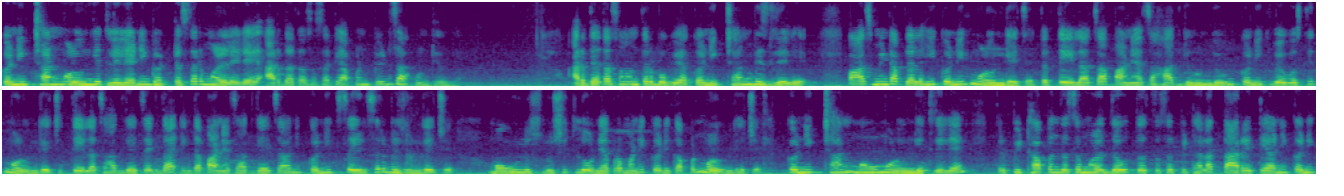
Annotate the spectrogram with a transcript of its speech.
कणिक छान मळून घेतलेली आणि घट्टसर मळलेले आहे. अर्धा तासासाठी आपण पीठ झाकून ठेवूया. अर्ध्या तासानंतर बघूया कणिक छान भिजलेली आहे. पाच मिनिट आपल्याला ही कणिक मळून घ्यायचं आहे. तर तेलाचा पाण्याचा हात घेऊन घेऊन कणिक व्यवस्थित मळून घ्यायची. तेलाचा हात घ्यायचा एकदा एकदा पाण्याचा हात घ्यायचा आणि कणिक सैलसर भिजून घ्यायचे. मऊ लुसलुशीत लोण्याप्रमाणे कणिक आपण मळून घ्यायचे. कणिक छान मऊ मळून घेतलेली आहे. तर पिठा आपण जसं मळत जाऊ तसं तसं पिठाला तार येते आणि कणिक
